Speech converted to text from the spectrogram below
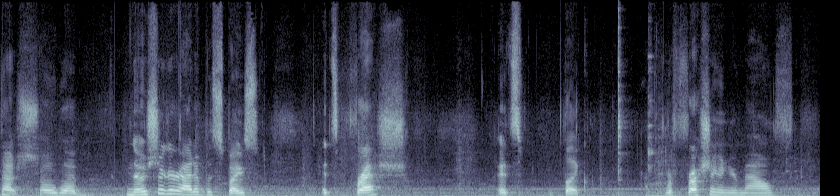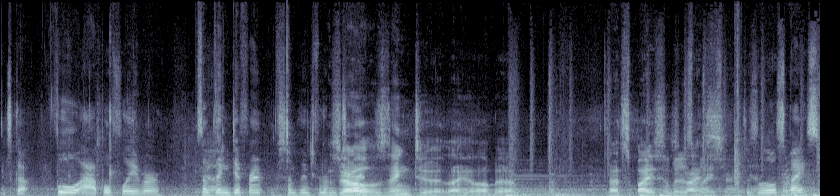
That's so good. No sugar added with spice. It's fresh. It's like refreshing in your mouth. It's got full apple flavor. Something Yeah. different, something for them It's to got a little zing to it, like a little bit of that spice. A is bit of spice, right? Just a little spice.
